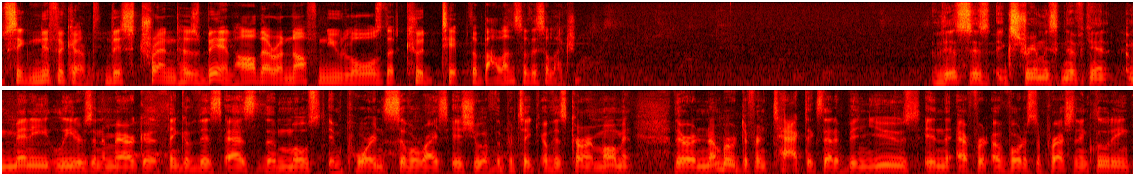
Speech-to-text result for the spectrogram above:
significant this trend has been. Are there enough new laws that could tip the balance of this election? This is extremely significant. Many leaders in America think of this as the most important civil rights issue of the particular of this current moment. There are a number of different tactics that have been used in the effort of voter suppression, including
